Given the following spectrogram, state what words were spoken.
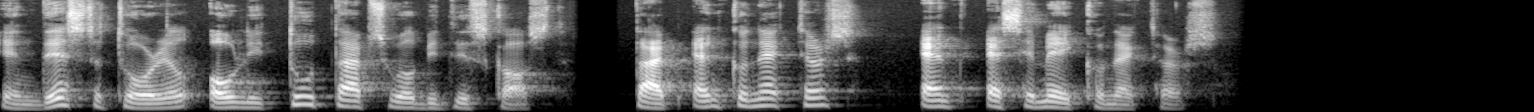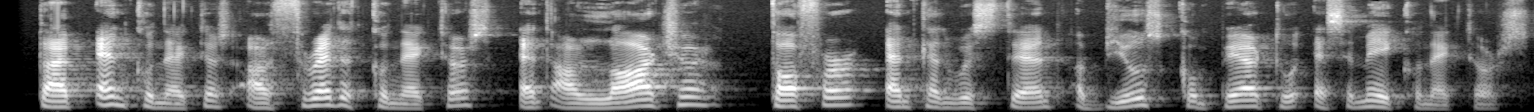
In this tutorial, only two types will be discussed, Type N connectors and SMA connectors. Type N connectors are threaded connectors and are larger, tougher, and can withstand abuse compared to SMA connectors.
